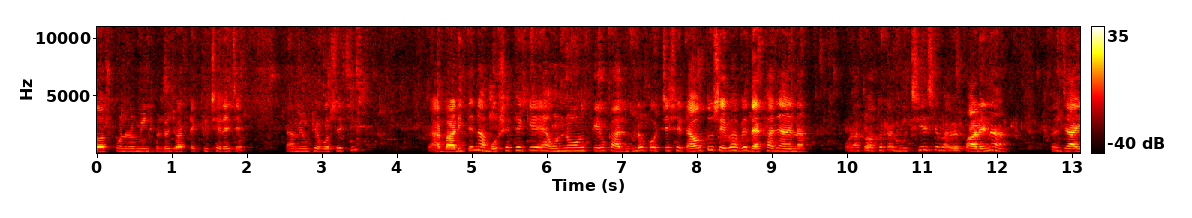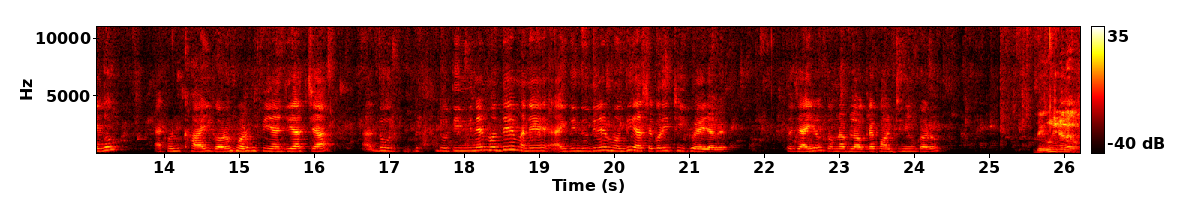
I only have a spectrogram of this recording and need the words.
দশ পনেরো মিনিট হলো জ্বরটা একটু ছেড়েছে আমি উঠে বসেছি। আর বাড়িতে না বসে থেকে অন্য কেউ কাজগুলো করছে সেটাও তো সেভাবে দেখা যায় না। ওরা তো অতটা গুছিয়ে সেভাবে পারে না। তো যাই হোক এখন খাই গরম গরম পেঁয়াজি আর চা। আর দু দু তিন দিনের মধ্যে মানে একদিন দুদিনের মধ্যেই আশা করি ঠিক হয়ে যাবে। তো যাই হোক তোমরা ব্লগটা কন্টিনিউ করো। বেগুনিটা দেখো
